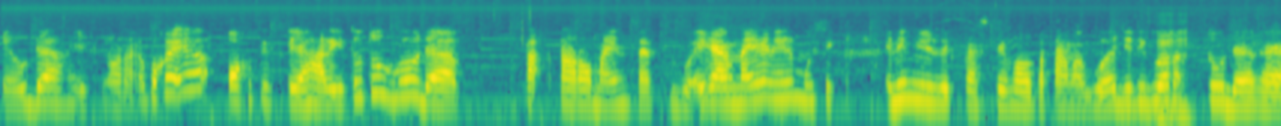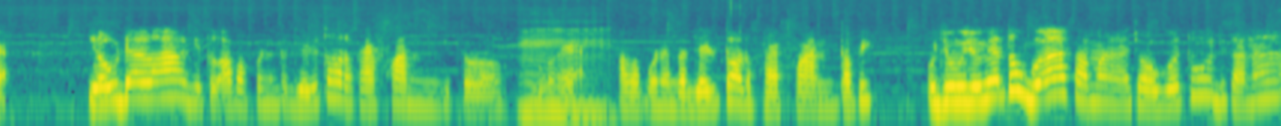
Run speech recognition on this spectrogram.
ya udah ignore. Pokoknya waktu itu, ya hari itu tuh gue udah ta taruh mindset gue. Eh, karena ini, ini musik ini music festival pertama gue. Jadi gue Hmm. tuh udah kayak ya udahlah gitu. Apa pun yang terjadi tuh harus have fun gitu loh. Gue kayak Hmm. apa pun yang terjadi tuh harus have fun. Tapi ujung-ujungnya tuh gue sama cowok gue tuh di sana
